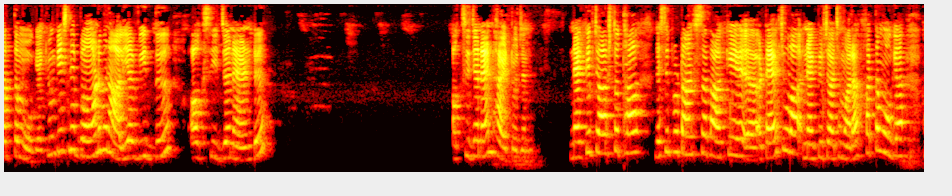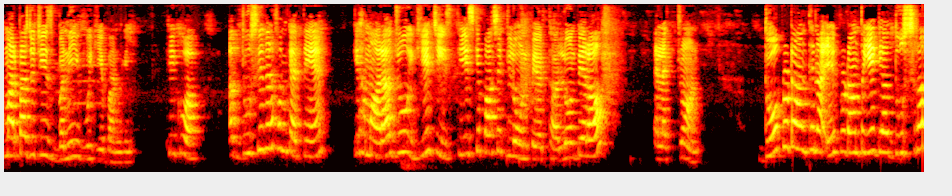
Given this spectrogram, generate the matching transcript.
ख़त्म हो गया। क्योंकि इसने बॉन्ड बना लिया with oxygen and oxygen and hydrogen negative charge तो था, जैसे प्रोटॉन के साथ आके अटैच हुआ नेगेटिव चार्ज हमारा ख़त्म हो गया। हमारे पास जो चीज़ बनी वो ये बन गई। ठीक हुआ। अब दूसरी तरफ़ हम कहते हैं कि हमारा जो ये चीज़ थी, इसके पास एक लोन पेयर था। लोन पेयर ऑफ़ इलेक्ट्रॉन दो प्रोटॉन थे ना, एक प्रोटॉन तो ये गया। दूसरा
